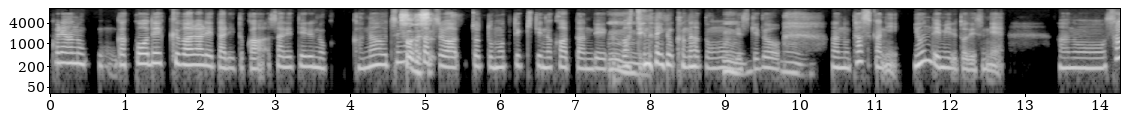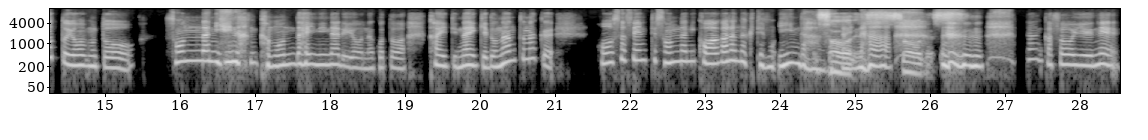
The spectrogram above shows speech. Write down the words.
これ、あの、学校で配られたりとかされてるのかな？うちの子たちはちょっと持ってきてなかったんで、配ってないのかなと思うんですけど、あの、確かに読んでみるとですね、あのさっと読むと、そんなになんか問題になるようなことは書いてないけど、なんとなく放射線ってそんなに怖がらなくてもいいんだ、みたいな。そうです。なんかそういうね、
